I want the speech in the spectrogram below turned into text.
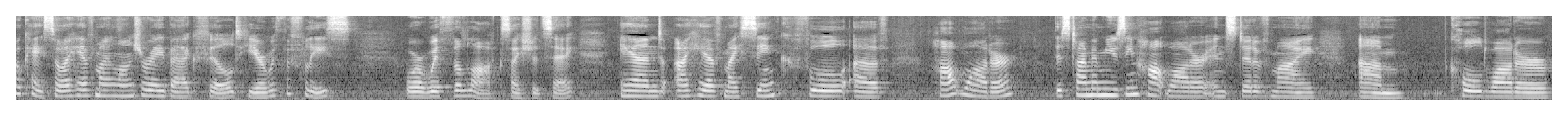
Okay, so I have my lingerie bag filled here with the fleece, or with the locks, I should say. And I have my sink full of hot water. This time I'm using hot water instead of my um, cold water,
